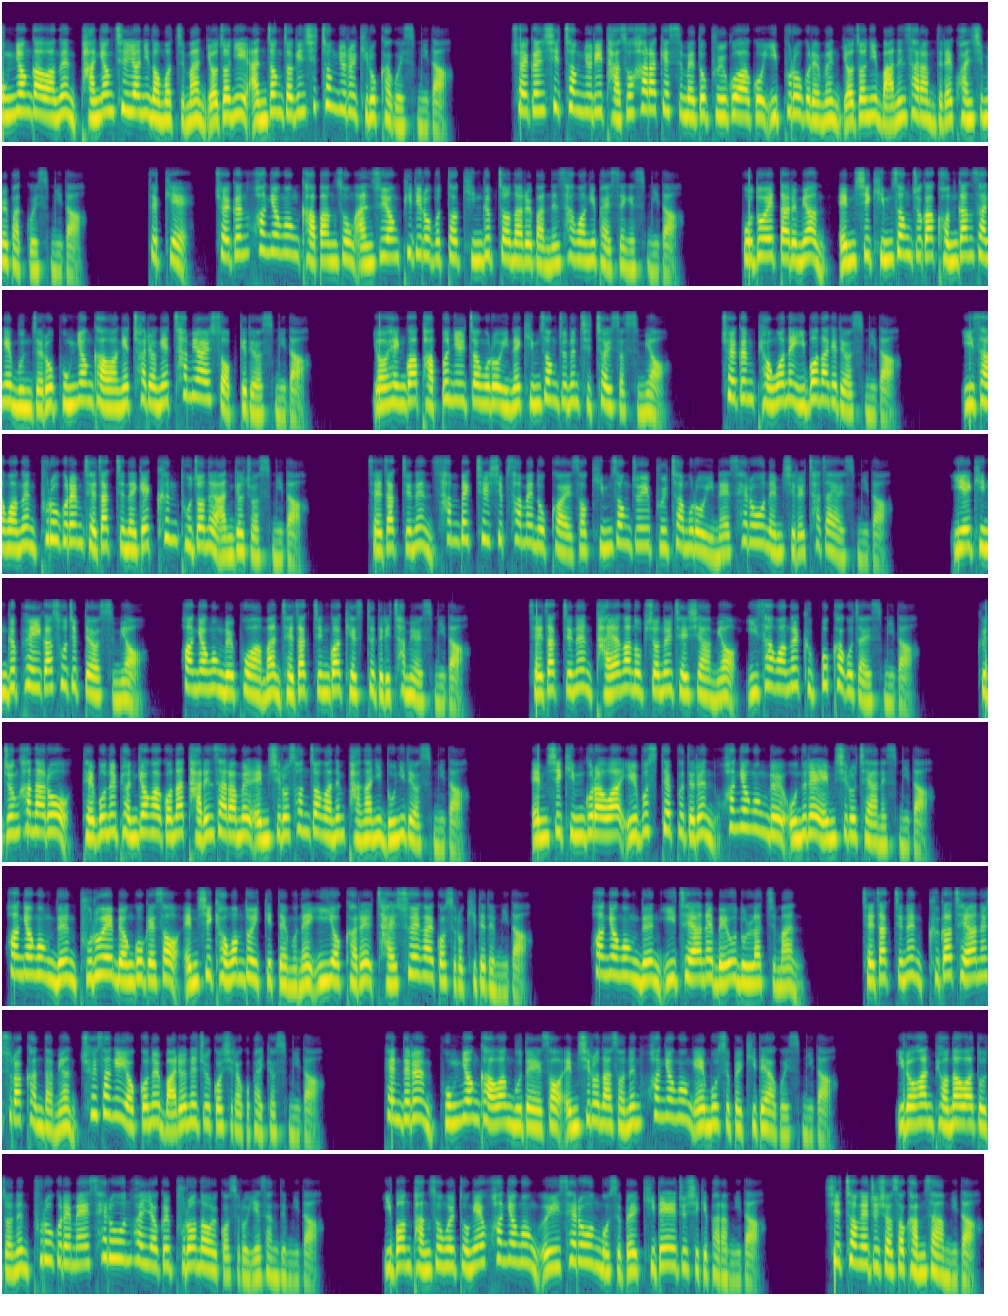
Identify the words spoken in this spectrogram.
복령가왕은 방영 7년이 넘었지만 여전히 안정적인 시청률을 기록하고 있습니다. 최근 시청률이 다소 하락했음에도 불구하고 이 프로그램은 여전히 많은 사람들의 관심을 받고 있습니다. 특히 최근 황영웅 가방송 안수영 PD로부터 긴급 전화를 받는 상황이 발생했습니다. 보도에 따르면 MC 김성주가 건강상의 문제로 복령 가왕의 촬영에 참여할 수 없게 되었습니다. 여행과 바쁜 일정으로 인해 김성주는 지쳐 있었으며 최근 병원에 입원하게 되었습니다. 이 상황은 프로그램 제작진에게 큰 도전을 안겨주었습니다. 제작진은 373회 녹화에서 김성주의 불참으로 인해 새로운 MC를 찾아야 했습니다. 이에 긴급 회의가 소집되었으며 황영웅을 포함한 제작진과 게스트들이 참여했습니다. 제작진은 다양한 옵션을 제시하며 이 상황을 극복하고자 했습니다. 그 중 하나로 대본을 변경하거나 다른 사람을 MC로 선정하는 방안이 논의되었습니다. MC 김구라와 일부 스태프들은 황영웅을 오늘의 MC로 제안했습니다. 황영웅은 부르의 명곡에서 MC 경험도 있기 때문에 이 역할을 잘 수행할 것으로 기대됩니다. 황영웅은 이 제안에 매우 놀랐지만 제작진은 그가 제안을 수락한다면 최상의 여건을 마련해 줄 것이라고 밝혔습니다. 팬들은 복령 가왕 무대에서 MC로 나서는 황영웅의 모습을 기대하고 있습니다. 이러한 변화와 도전은 프로그램에 새로운 활력을 불어넣을 것으로 예상됩니다. 이번 방송을 통해 황영웅의 새로운 모습을 기대해 주시기 바랍니다. 시청해 주셔서 감사합니다.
